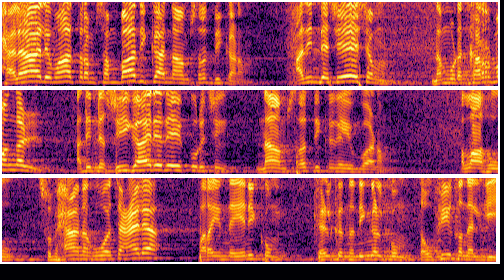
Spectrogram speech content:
ഹലാൽ മാത്രം സമ്പാദിക്കാൻ നാം ശ്രദ്ധിക്കണം. അതിന്റെ ശേഷം നമ്മുടെ കർമ്മങ്ങൾ അതിന്റെ സ്വീകാര്യതയെക്കുറിച്ച് നാം ശ്രദ്ധിക്കുകയും വേണം. അള്ളാഹു സുബാനഹുവ ചായ പറയുന്ന എനിക്കും കേൾക്കുന്ന നിങ്ങൾക്കും തൗഫീഖ് നൽകി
